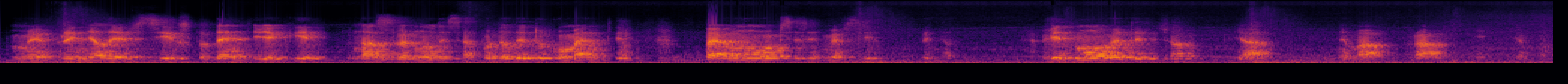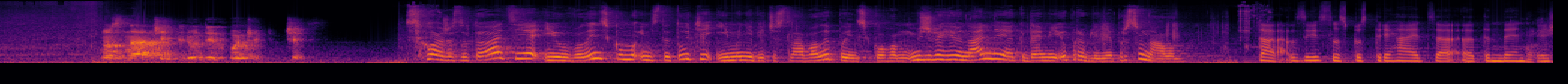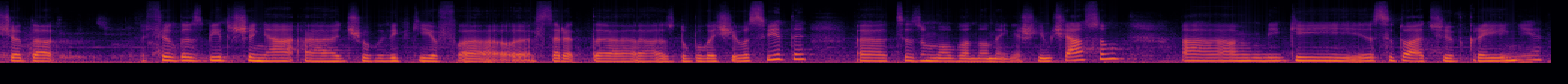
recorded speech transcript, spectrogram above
Ми прийняли всіх студентів, які до нас звернулися, подали документи в певному обсязі. Ми всіх прийняли. Відмовити в цьому я не мав права ніякого. Ну, значить, люди хочуть. Схожа ситуація і у Волинському інституті імені В'ячеслава Липинського міжрегіональної академії управління персоналом. Так, звісно, спостерігається е, тенденція щодо щодо збільшення е, чоловіків е, серед здобувачів освіти. Це зумовлено нинішнім часом, який ситуацію в країні.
